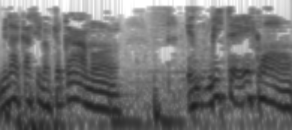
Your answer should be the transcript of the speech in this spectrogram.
mirá, casi nos chocamos. Eh, Viste, es como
